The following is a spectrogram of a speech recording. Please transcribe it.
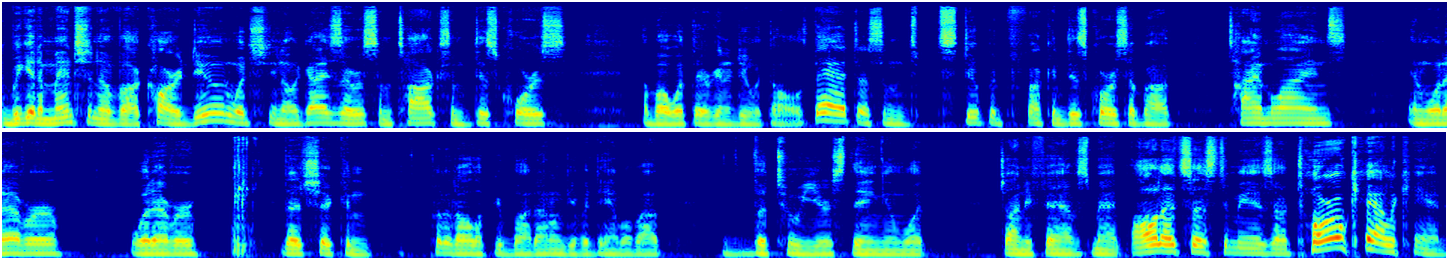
we get a mention of uh, Cara Dune, which you know, guys, there was some talk, some discourse about what they're going to do with all of that. There's some stupid fucking discourse about timelines and whatever, whatever. That shit can put it all up your butt. I don't give a damn about the two years thing and what Johnny Favs meant. All that says to me is uh, Toro Calican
